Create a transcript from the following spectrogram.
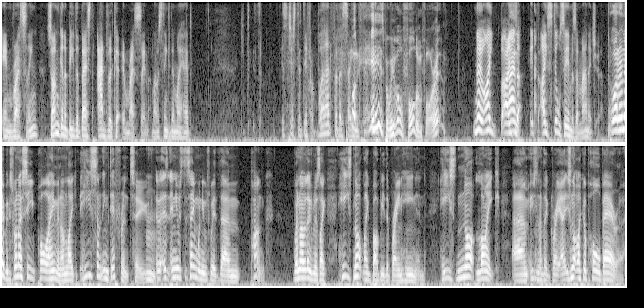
in wrestling, so I'm going to be the best advocate in wrestling." And I was thinking in my head, it's just a different word for the same Well, thing. it is, but we've all fallen for it. No, I, I, And- it, I still see him as a manager. Well, I don't know because when I see Paul Heyman, I'm like, he's something different too. Mm. And he was the same when he was with um, Punk. When I looked at him, it was like he's not like Bobby the Brain Heenan. He's not like um, he's another great. Uh, he's not like a Paul Bearer.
